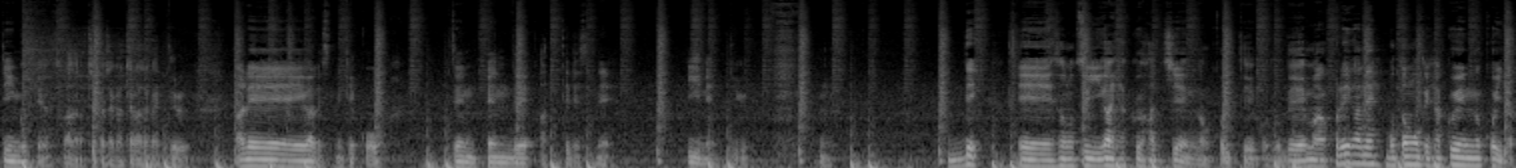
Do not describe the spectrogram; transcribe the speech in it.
ティングっていうんですか。チャカチャカチャカチャカやってる。あれがですね結構前編であってですね。いいねっていう、うん、で、えー、その次が108円の恋ということでまあこれがねもともと100円の恋だっ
